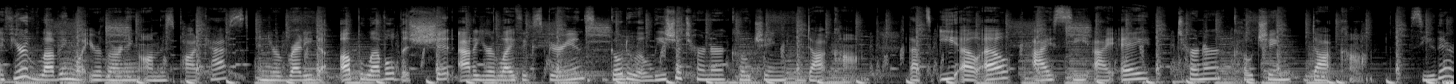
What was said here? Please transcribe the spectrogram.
If you're loving what you're learning on this podcast and you're ready to up level the shit out of your life experience, go to ElliciaTurnerCoaching.com. That's E L L I C I A TurnerCoaching.com. See you there.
